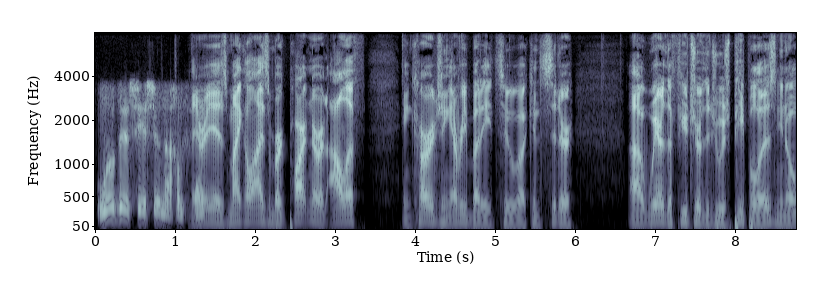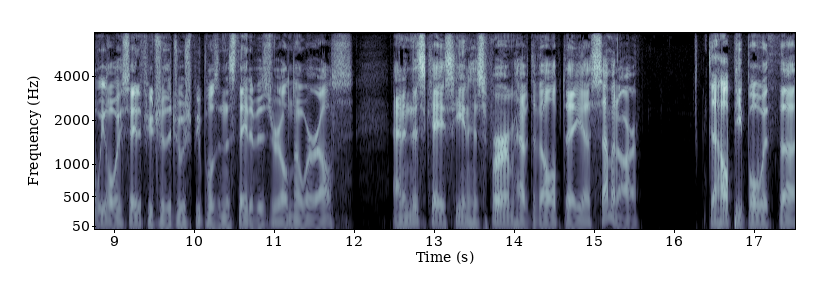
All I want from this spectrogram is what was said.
We'll do. See you soon, Nachum. There he is, Michael Eisenberg, partner at Aleph, encouraging everybody to uh, consider uh, where the future of the Jewish people is. You know what we always say: the future of the Jewish people is in the state of Israel, nowhere else. And in this case, he and his firm have developed a, uh seminar to help people with uh,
